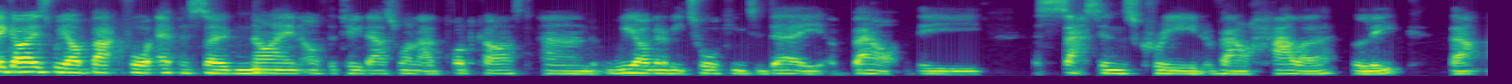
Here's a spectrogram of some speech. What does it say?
Hey guys, we are back for episode nine of the Two Dads One Lad podcast, and we are going to be talking today about the Assassin's Creed Valhalla leak that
